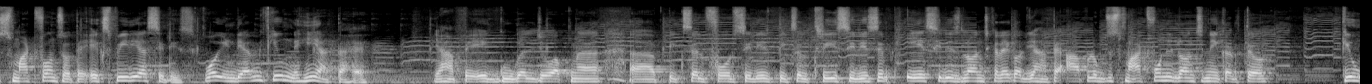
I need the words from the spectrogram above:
स्मार्टफोन्स होते हैं एक्सपीरिया सीरीज़ वो इंडिया में क्यों नहीं आता है? यहाँ पे एक गूगल जो अपना Pixel four series Pixel three series सिर्फ़ ए सीरीज़ लॉन्च करेगा और यहाँ पे आप लोग जो स्मार्टफ़ोन ही लॉन्च नहीं करते हो। क्यों?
